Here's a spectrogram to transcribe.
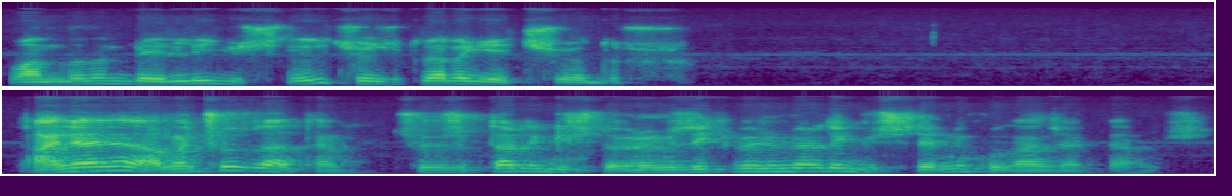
Wanda'nın belli güçleri çocuklara geçiyordur. Aynen aynen amaç o zaten. Çocuklar da güçlü. Önümüzdeki bölümlerde güçlerini kullanacaklarmış.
